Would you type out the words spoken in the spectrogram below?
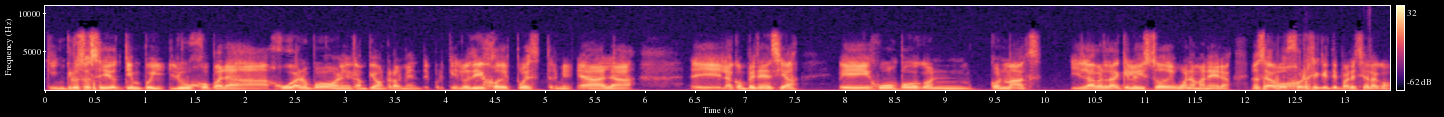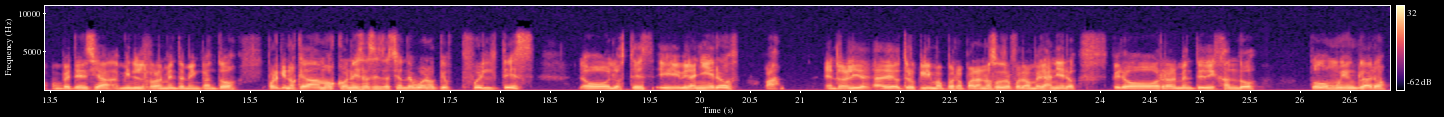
que incluso se dio tiempo y lujo para jugar un poco en el campeón realmente, porque lo dijo después termina la, eh, la competencia, eh, jugó un poco con, con Max y la verdad que lo hizo de buena manera. No sé, a vos, Jorge, ¿qué te pareció la competencia? A mí realmente me encantó, porque nos quedábamos con esa sensación de, bueno, ¿qué fue el test? O los test eh, veranieros, en realidad de otro clima, pero para nosotros fueron veranieros, pero realmente dejando todo muy en claro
